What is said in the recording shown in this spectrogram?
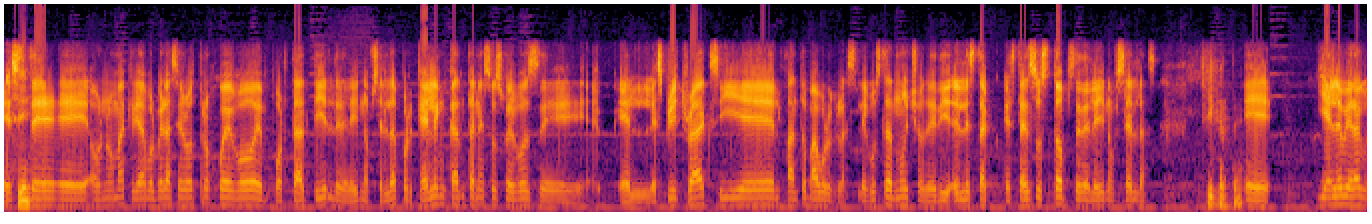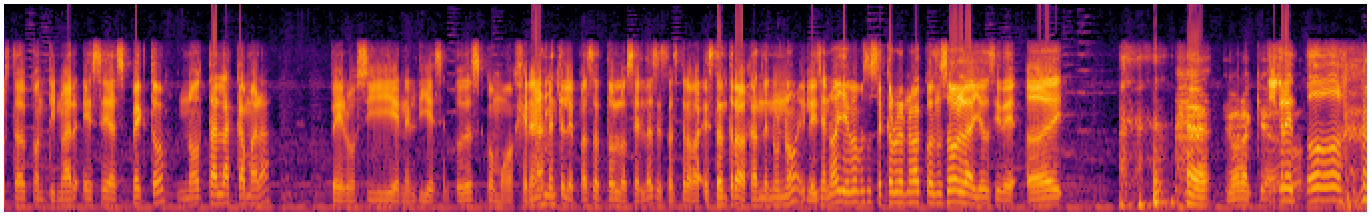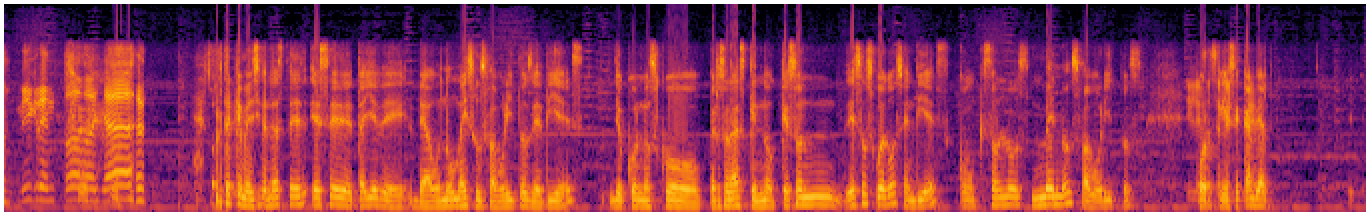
este Onuma quería volver a hacer otro juego en portátil de The Legend of Zelda porque a él le encantan esos juegos de el Spirit Tracks y el Phantom Hourglass. Le gustan mucho. él está, está en sus tops de The Legend of Zelda. Fíjate. Eh, y a él le hubiera gustado continuar ese aspecto, no tal la cámara, pero sí en el 10. Entonces, como generalmente le pasa a todos los Zeldas, están trabajando en uno y le dicen, oye, vamos a sacar una nueva consola. Y yo así de, ay. ¿Y ahora qué Migren todo, migren todo ya. Ahorita que mencionaste ese detalle de, de Aonuma y sus favoritos de 10, yo conozco personas que no, que son esos juegos en 10, como que son los menos favoritos. Porque se cambia,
